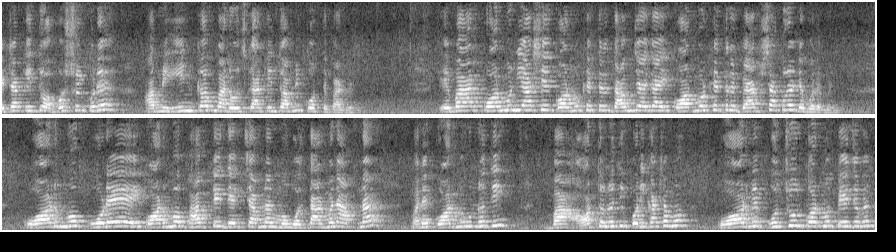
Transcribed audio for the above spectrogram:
এটা কিন্তু অবশ্যই করে আপনি ইনকাম বা রোজগার কিন্তু আপনি করতে পারবেন। এবার কর্ম নিয়ে আসে, কর্মক্ষেত্রে দাম জায়গায়, কর্মক্ষেত্রে ব্যবসা করে ডেভেলপমেন্ট কর্ম করে, এই কর্মভাবকেই দেখছে আপনার মঙ্গল। তার মানে আপনার মানে কর্ম উন্নতি বা অর্থনৈতিক পরিকাঠামো, কর্মে প্রচুর কর্ম পেয়ে যাবেন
